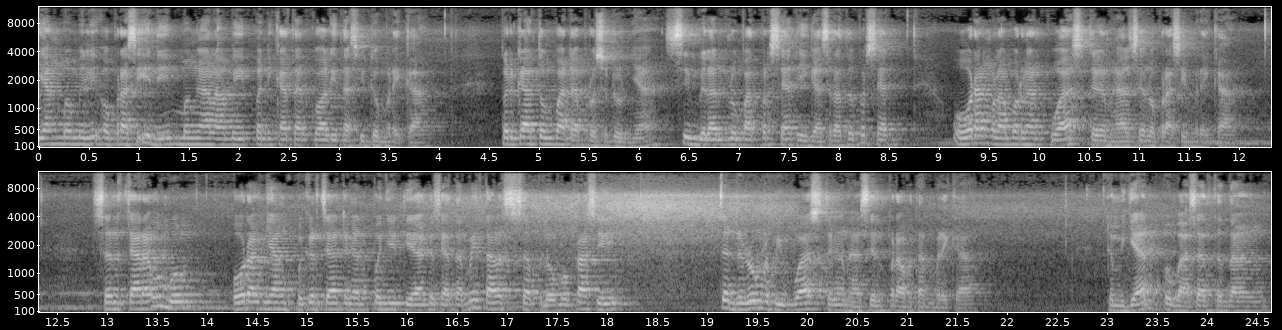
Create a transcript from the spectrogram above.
yang memilih operasi ini mengalami peningkatan kualitas hidup mereka. Bergantung pada prosedurnya, 94% hingga 100% orang melaporkan puas dengan hasil operasi mereka. Secara umum, orang yang bekerja dengan penyedia kesehatan mental sebelum operasi cenderung lebih puas dengan hasil perawatan mereka. Demikian pembahasan tentang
